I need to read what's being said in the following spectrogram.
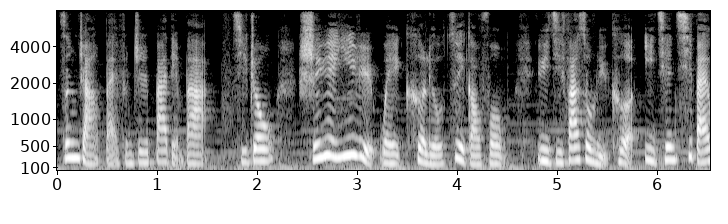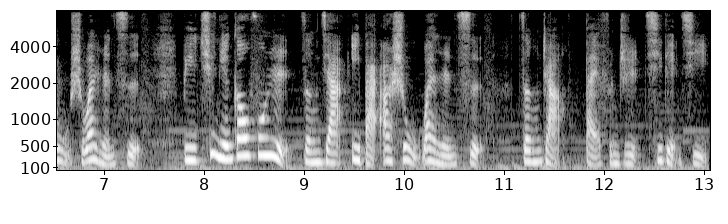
增长百分之八点八。其中，十月一日为客流最高峰，预计发送旅客一千七百五十万人次，比去年高峰日增加一百二十五万人次，增长百分之七点七。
